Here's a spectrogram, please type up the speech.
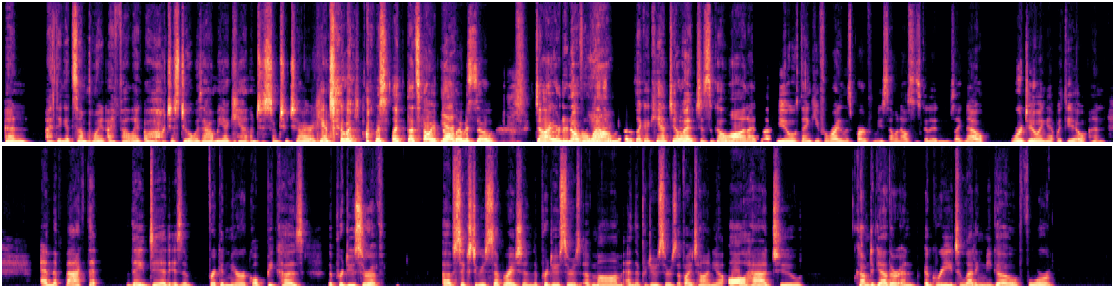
And I think at some point I felt like, oh, just do it without me. I can't. I'm just I'm too tired. I can't do it. I was like, that's how I felt. Yeah. I was so tired and overwhelmed. I was like, I can't do it. Just go on. I love you. Thank you for writing this part for me. Someone else is gonna. He was like, no, we're doing it with you. And and the fact that they did is a freaking miracle because the producer of of Six Degrees Separation, the producers of Mom, and the producers of I, Tonya all had to come together and agree to letting me go for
